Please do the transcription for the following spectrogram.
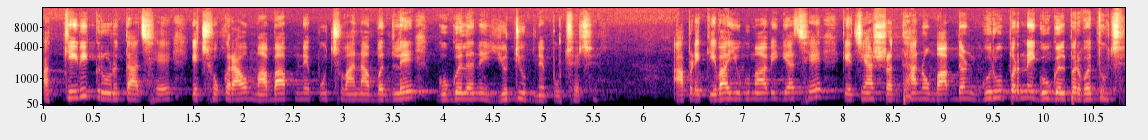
આ કેવી ક્રૂરતા છે કે છોકરાઓ મા બાપને પૂછવાના બદલે ગૂગલ અને યુટ્યુબને પૂછે છે. આપણે કેવા યુગમાં આવી ગયા છે કે જ્યાં શ્રદ્ધાનો માપદંડ ગુરુ પર નહીં ગૂગલ પર વધુ છે.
